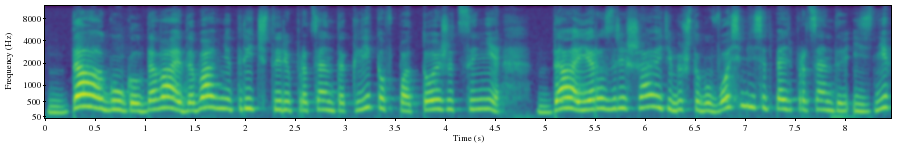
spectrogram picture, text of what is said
да, Google, давай, добавь мне 3-4% кликов по той же цене. Да, я разрешаю тебе, чтобы 85% из них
